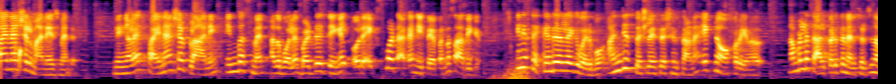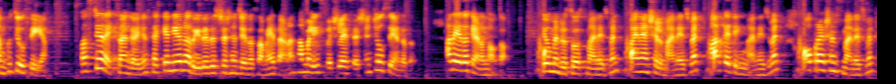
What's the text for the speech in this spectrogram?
ഫൈനാൻഷ്യൽ മാനേജ്മെന്റ് നിങ്ങളെ ഫൈനാൻഷ്യൽ പ്ലാനിംഗ് ഇൻവെസ്റ്റ്മെന്റ് അതുപോലെ ബഡ്ജറ്റിംഗിൽ ഒരു എക്സ്പെർട്ട് ആക്കാൻ ഈ പേപ്പറിന് സാധിക്കും. ഇനി സെക്കൻഡ് ഇയറിലേക്ക് വരുമ്പോൾ അഞ്ച് സ്പെഷ്യലൈസേഷൻസ് ആണ് എക്നോ ഓഫർ ചെയ്യുന്നത്. നമ്മളുടെ താല്പര്യത്തിനനുസരിച്ച് നമുക്ക് ചൂസ് ചെയ്യാം. ഫസ്റ്റ് ഇയർ എക്സാം കഴിഞ്ഞ് സെക്കൻഡ് ഇയറിന് റീ രജിസ്ട്രേഷൻ ചെയ്യുന്ന സമയത്താണ് നമ്മൾ ഈ സ്പെഷ്യലൈസേഷൻ ചൂസ് ചെയ്യേണ്ടത്. അത് ഏതൊക്കെയാണെന്ന് നോക്കാം. Human resource management financial management marketing management operations management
